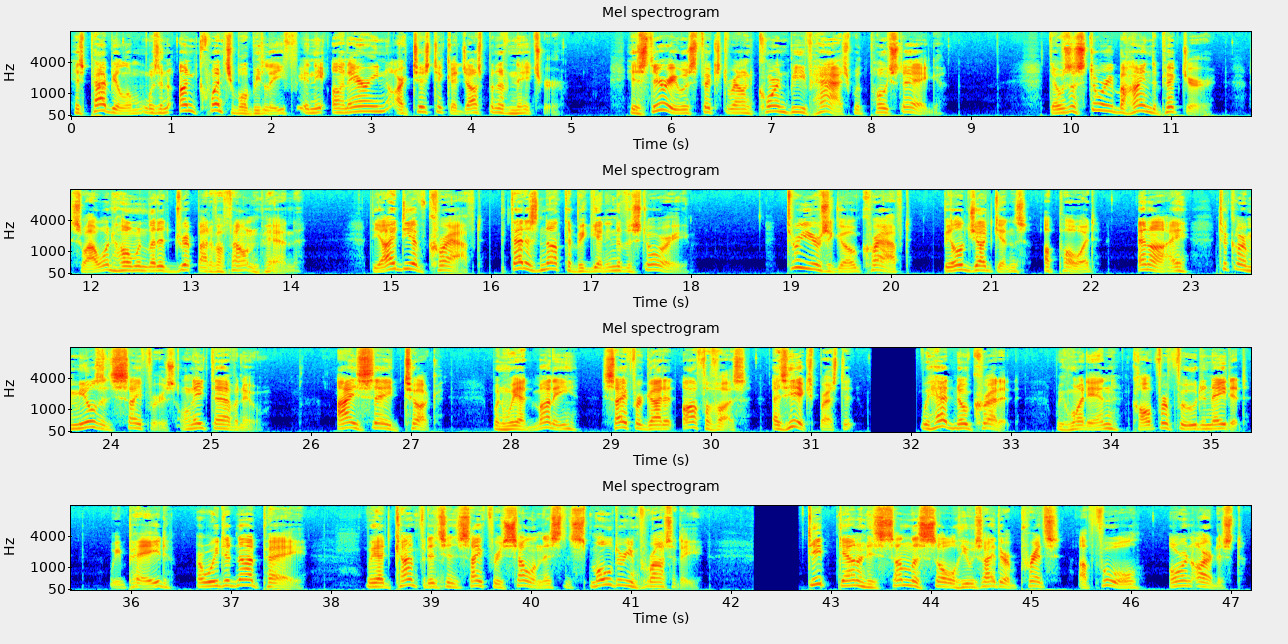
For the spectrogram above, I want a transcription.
His pabulum was an unquenchable belief in the unerring artistic adjustment of nature. His theory was fixed around corned beef hash with poached egg. There was a story behind the picture, so I went home and let it drip out of a fountain pen. The idea of Kraft, but that is not the beginning of the story. Three years ago, Kraft, Bill Judkins, a poet, and I took our meals at Cypher's on Eighth Avenue. I say took. When we had money, Cypher got it off of us, as he expressed it. We had no credit. We went in, called for food, and ate it. We paid, or we did not pay. We had confidence in Cypher's sullenness and smoldering ferocity. Deep down in his sunless soul, he was either a prince, a fool, or an artist.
